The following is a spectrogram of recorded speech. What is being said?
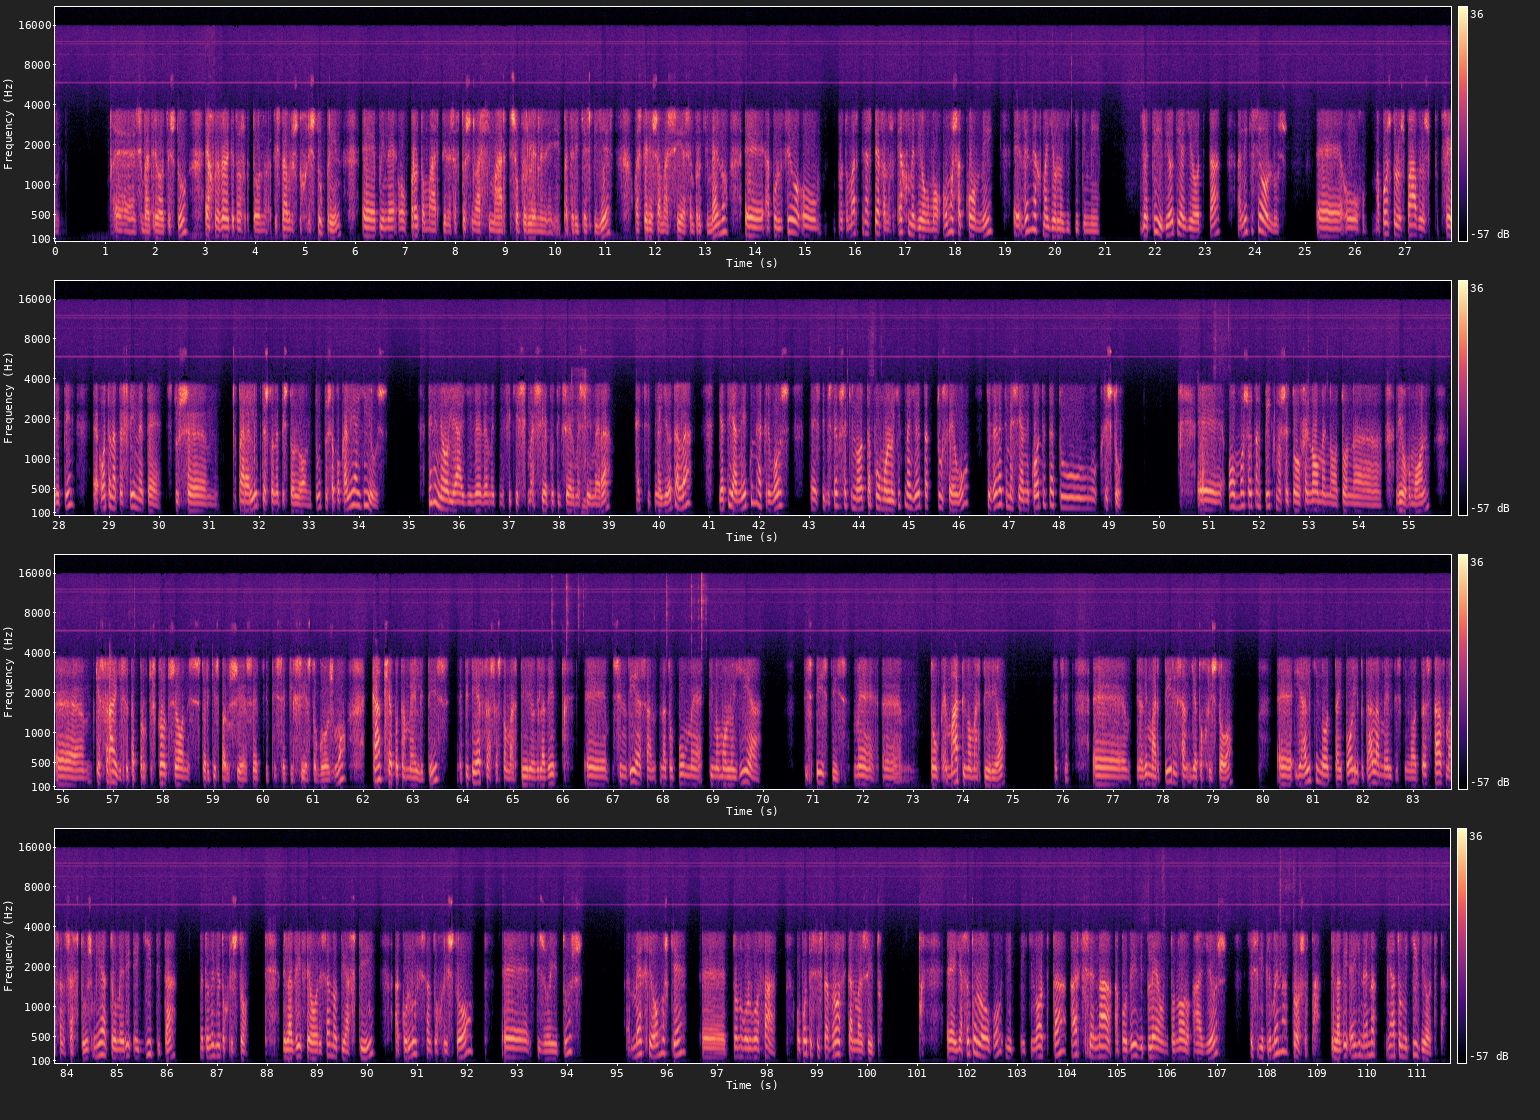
ε, συμπατριώτες του. Έχουμε βέβαια και τον, τον, τη Σταύρωση του Χριστού πριν, ε, που είναι ο πρώτο μάρτυρας, αυτός είναι ο αρχιμάρτης όπως λένε οι πατερικές πηγές, ο Αστέριος Αμασίας εμπροκειμένου. Ε, ακολουθεί ο, ο πρωτομάρτυρας Στέφανος. Έχουμε διωγμό, όμως ακόμη ε, δεν έχουμε αγιολογική τιμή. Γιατί, διότι η αγιότητα ανήκει σε όλους. Ε, ο Απόστολος Παύλος Φερρυπίν ε, όταν απευθύνεται στους ε, παραλήπτες των επιστολών του τους αποκαλεί Αγίους. Δεν είναι όλοι Άγιοι βέβαια με την ηθική σημασία που την ξέρουμε σήμερα, έτσι την Αγιότητα, αλλά γιατί ανήκουν ακριβώς ε, στην πιστεύουσα κοινότητα που ομολογεί την Αγιότητα του Θεού και βέβαια τη μεσιανικότητα του Χριστού. Ε, όμως όταν πύκνωσε το φαινόμενο των ε, διωγμών ε, και σφράγισε τα, τους πρώτους αιώνες της ιστορικής παρουσίας έτσι, της Εκκλησίας στον κόσμο κάποια από τα μέλη της επειδή έφτασαν στο μαρτύριο δηλαδή ε, συνδύασαν να το πούμε την ομολογία της πίστης με ε, το αιμάτινο μαρτύριο έτσι, ε, δηλαδή μαρτύρησαν για το Χριστό Ε, η άλλη κοινότητα, οι υπόλοιποι, τα άλλα μέλη της κοινότητας θαύμασαν σε αυτούς μια τρομερή εγκύτητα με τον ίδιο τον Χριστό. Δηλαδή θεώρησαν ότι αυτοί ακολούθησαν τον Χριστό ε, στη ζωή τους μέχρι όμως και ε, τον Γολγοθά. Οπότε συσταυρώθηκαν μαζί του. Ε, γι' αυτό το λόγο η, η κοινότητα άρχισε να αποδίδει πλέον τον όρο Άγιος σε συγκεκριμένα πρόσωπα. Δηλαδή έγινε ένα, μια ατομική ιδιότητα.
